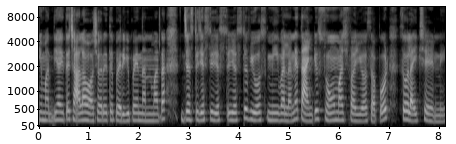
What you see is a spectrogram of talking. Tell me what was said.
ఈ మధ్య అయితే చాలా వాచర్ అయితే పెరిగిపోయిందనమాట just just just just views మీ వల్లనే. Thank you so much for your support so like చేయండి.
